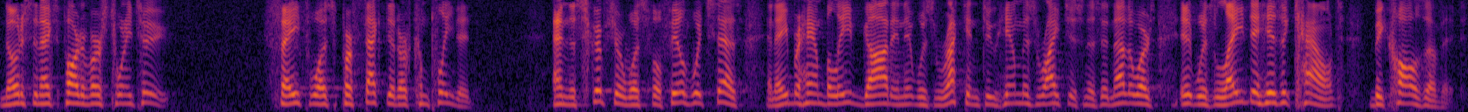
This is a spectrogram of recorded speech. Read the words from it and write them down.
Notice the next part of verse 22. Faith was perfected or completed. And the scripture was fulfilled, which says, And Abraham believed God, and it was reckoned to him as righteousness. In other words, it was laid to his account because of it.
